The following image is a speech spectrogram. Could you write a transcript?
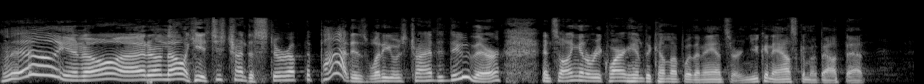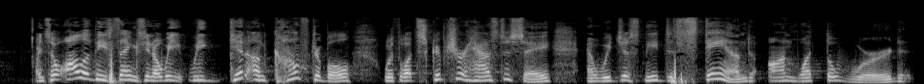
well, you know, I don't know. He's just trying to stir up the pot is what he was trying to do there. And so I'm going to require him to come up with an answer. And you can ask him about that. And so all of these things, you know, we, we get uncomfortable with what scripture has to say and we just need to stand on what the word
